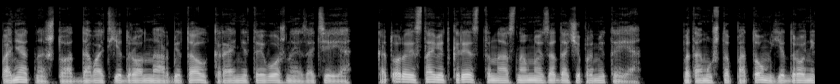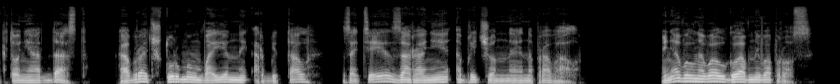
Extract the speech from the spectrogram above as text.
Понятно, что отдавать ядро на орбитал крайне тревожная затея, которая ставит крест на основной задаче Прометея, потому что потом ядро никто не отдаст, а брать штурмом военный орбитал — затея, заранее обреченная на провал. Меня волновал главный вопрос.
